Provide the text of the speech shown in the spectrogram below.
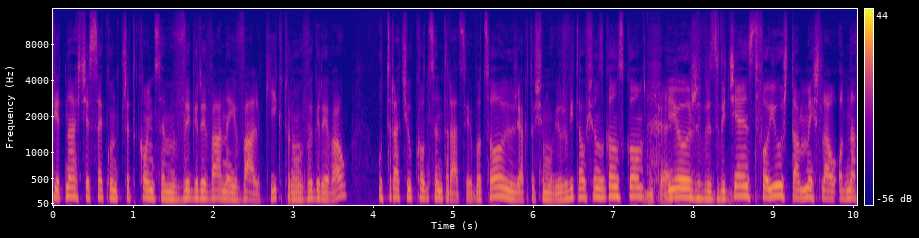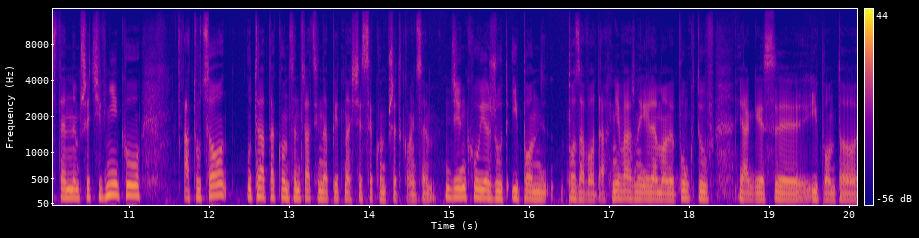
15 sekund przed końcem wygrywanej walki, którą wygrywał, utracił koncentrację, bo co, już jak to się mówi, już witał się z gąską, okay. już zwycięstwo, już tam myślał o następnym przeciwniku, a tu co? Utrata koncentracji na 15 sekund przed końcem. Dziękuję, rzut ipon po zawodach. Nieważne ile mamy punktów, jak jest y, ipon, to,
